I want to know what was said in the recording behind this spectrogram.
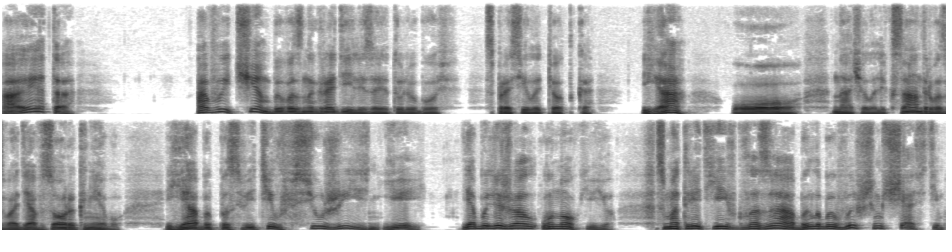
А это... А вы чем бы вознаградили за эту любовь? — спросила тетка. — Я? О, — начал Александр, возводя взоры к небу, — я бы посвятил всю жизнь ей. Я бы лежал у ног ее. Смотреть ей в глаза было бы высшим счастьем.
